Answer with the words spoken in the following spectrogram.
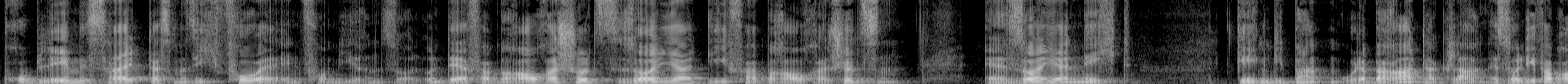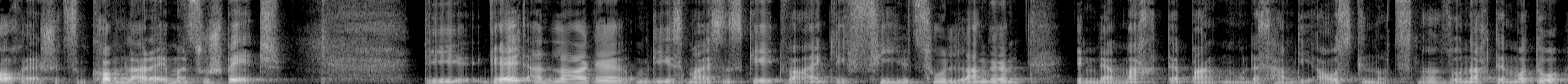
Problem ist halt, dass man sich vorher informieren soll. Und der Verbraucherschutz soll ja die Verbraucher schützen. Er soll ja nicht gegen die Banken oder Berater klagen. Er soll die Verbraucher ja schützen. Kommen leider immer zu spät. Die Geldanlage, um die es meistens geht, war eigentlich viel zu lange in der Macht der Banken und das haben die ausgenutzt. Ne? So nach dem Motto,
